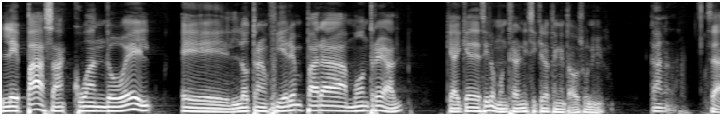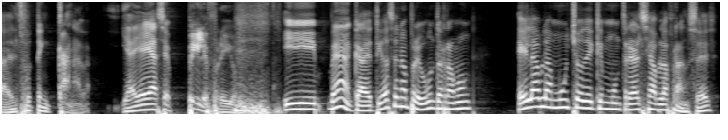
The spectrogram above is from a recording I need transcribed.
le pasa cuando él eh, lo transfieren para Montreal, que hay que decirlo, Montreal ni siquiera está en Estados Unidos. Canadá. O sea, él está en Canadá. Y ahí hace pile frío. y ven acá, te iba a hacer una pregunta, Ramón. Él habla mucho de que en Montreal se habla francés.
